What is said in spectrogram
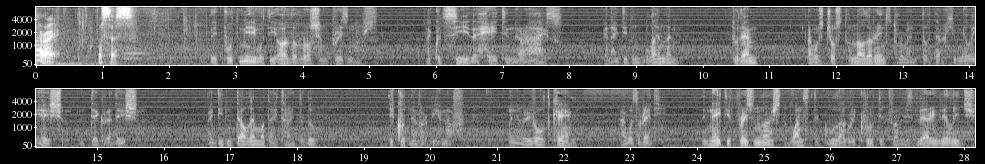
Alright. What's this? They put me with the other Russian prisoners. I could see the hate in their eyes, and I didn't blame them. To them, I was just another instrument of their humiliation and degradation. I didn't tell them what I tried to do. It could never be enough. When the revolt came, I was ready. The native prisoners, the ones the Gulag recruited from this very village,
